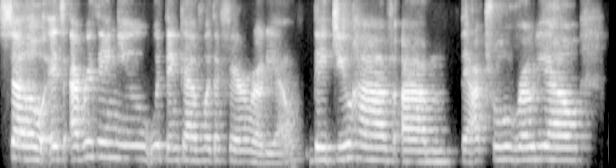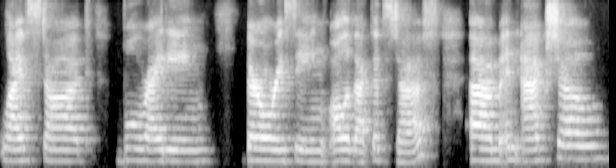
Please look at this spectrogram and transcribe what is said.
So it's everything you would think of with a fair rodeo. They do have um, the actual rodeo, livestock, bull riding, barrel racing, all of that good stuff, um, an ag show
